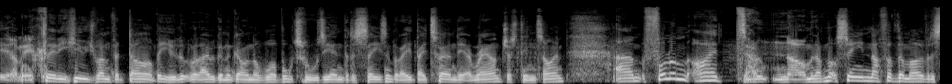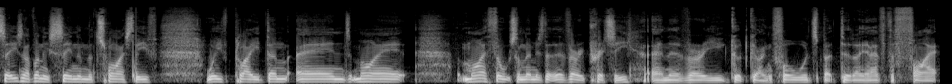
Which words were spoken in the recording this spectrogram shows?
I mean, clearly a huge one for Derby, who looked like they were going to go on the wobble towards the end of the season, but they, they turned it around just in time. Um, Fulham, I don't know. I mean, I've not seen enough of them over the season. I've only seen them the twice we've we've played them, and my my thoughts on them is that they're very pretty and they're very good going forwards, but do they have the fight?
